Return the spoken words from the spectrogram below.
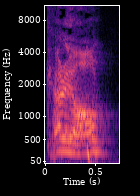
Carry on.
